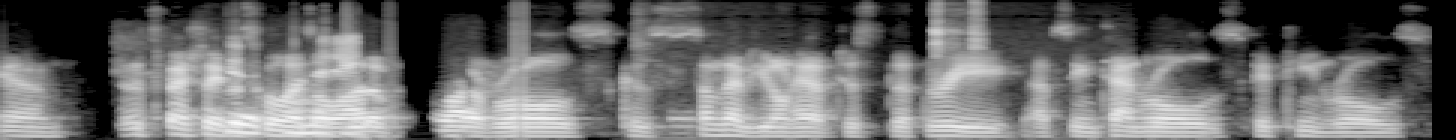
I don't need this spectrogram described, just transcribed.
Yeah. Especially if to the school has a lot of a lot of roles, because sometimes you don't have just the three. I've seen ten roles, fifteen roles.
